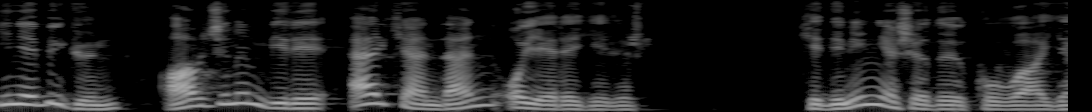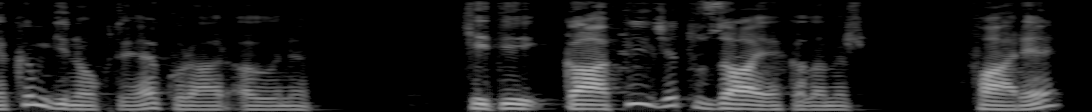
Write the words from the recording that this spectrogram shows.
yine bir gün avcının biri erkenden o yere gelir. Kedinin yaşadığı kovuğa yakın bir noktaya kurar ağını. Kedi gafilce tuzağa yakalanır. Fare,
